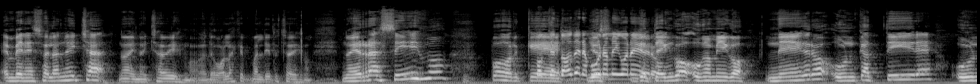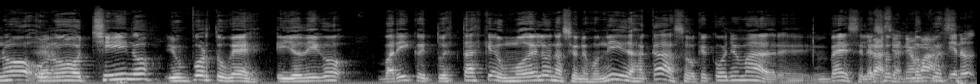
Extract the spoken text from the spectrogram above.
en Venezuela no hay cha no hay, no hay chavismo, de bolas que maldito chavismo. No hay racismo porque... Porque todos tenemos yo- un amigo negro. Yo tengo un amigo negro, un catire, uno, Yeah. uno chino y un portugués. Y yo digo, Barico, ¿y tú estás que un modelo de Naciones Unidas acaso? ¿Qué coño madre? Imbécil. Gracias, eso Neomar. puede ser.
